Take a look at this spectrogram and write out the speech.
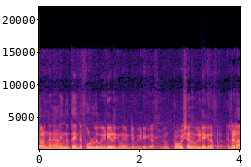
കണ്ണനാണ് ഇന്നത്തെ എന്റെ ഫുള്ള് വീഡിയോ എടുക്കുന്നത് എന്റെ വീഡിയോഗ്രാഫർ ഇവൻ പ്രൊഫഷണൽ വീഡിയോഗ്രാഫർ അല്ലേടാ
